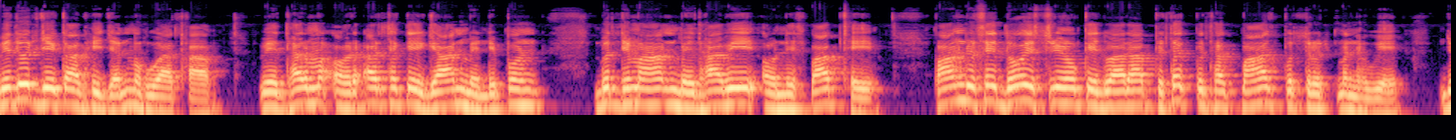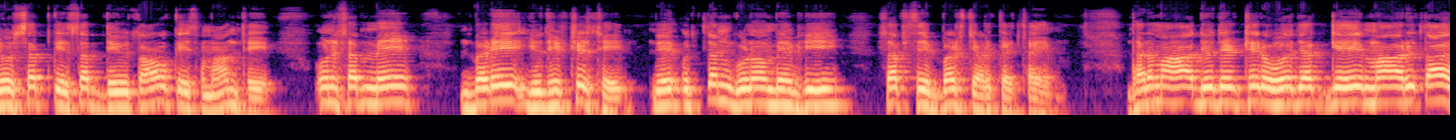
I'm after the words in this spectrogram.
विदुर जी का भी जन्म हुआ था। वे धर्म और अर्थ के ज्ञान में निपुण, बुद्धिमान, मेधावी और निष्पाप थे। पांडु से दो स्त्रियों के द्वारा पृथक पृथक पाँच पुत्र उत्पन्न हुए, जो सब के सब देवताओं के समान थे। उन सब में बड़े युधिष्ठिर थे। वे उत्तम गुणों में भी सबसे बढ़ चढ़कर थे। धर्माद्युधिष्ठिरो यज्ञे मारुता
